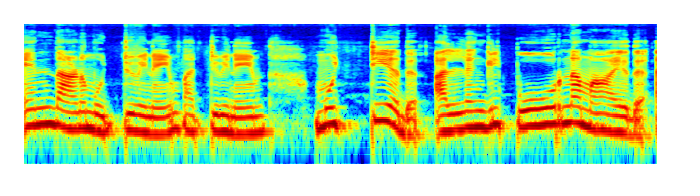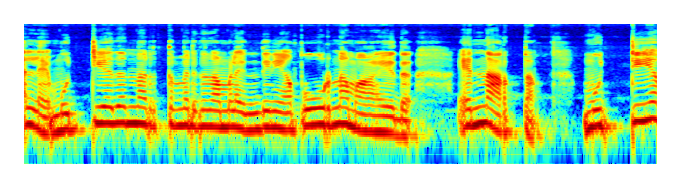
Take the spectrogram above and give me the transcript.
എന്താണ് മുറ്റുവിനയും പറ്റുവിനയും? മുറ്റിയത് അല്ലെങ്കിൽ പൂർണമായത് അല്ലേ? മുറ്റിയത് എന്നർത്ഥം വരുന്നത് നമ്മൾ എന്തിനാ പൂർണമായത് എന്നർത്ഥം. മുറ്റിയ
